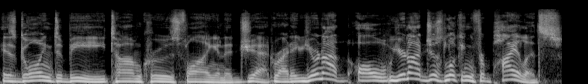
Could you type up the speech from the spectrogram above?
is going to be Tom Cruise flying in a jet, right? You're not all you're not just looking for pilots.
